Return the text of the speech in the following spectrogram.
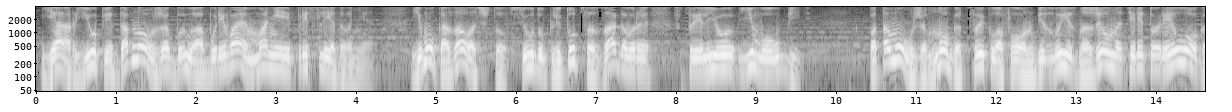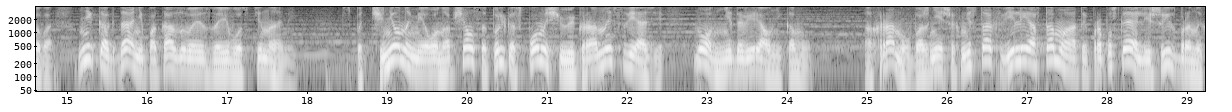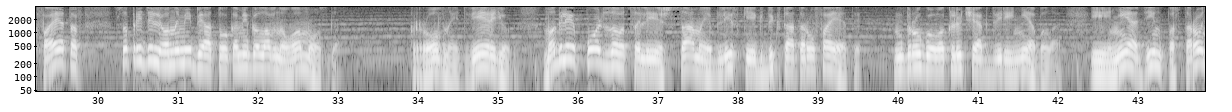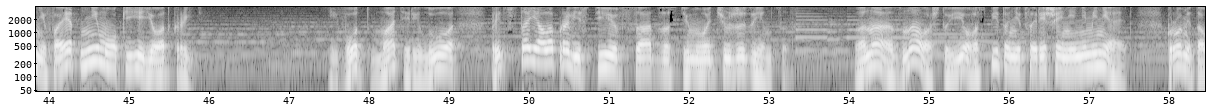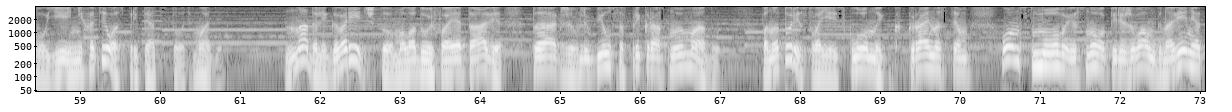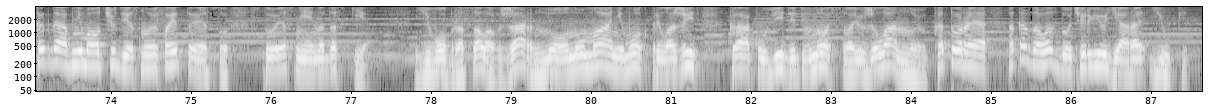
Яр Юпи давно уже было обуреваем манией преследования – Ему казалось, что всюду плетутся заговоры с целью его убить. Потому уже много циклов он безвыездно жил на территории логова, никогда не показываясь за его стенами. С подчиненными он общался только с помощью экранной связи, но он не доверял никому. Охрану в важнейших местах вели автоматы, пропуская лишь избранных фаэтов с определенными биотоками головного мозга. Кровной дверью могли пользоваться лишь самые близкие к диктатору фаэты. другого ключа к двери не было, и ни один посторонний фаэт не мог ее открыть. И вот матери Луа предстояло провести в сад за стеной чужеземцев. Она знала, что ее воспитанница решение не меняет. Кроме того, ей не хотелось препятствовать Маде. Надо ли говорить, что молодой Фаэт Ави также влюбился в прекрасную Маду? По натуре своей, склонной к крайностям, он снова и снова переживал мгновение, когда обнимал чудесную Фаэтессу, стоя с ней на доске. Его бросало в жар, но он ума не мог приложить, как увидеть вновь свою желанную, которая оказалась дочерью Яра Юпи.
